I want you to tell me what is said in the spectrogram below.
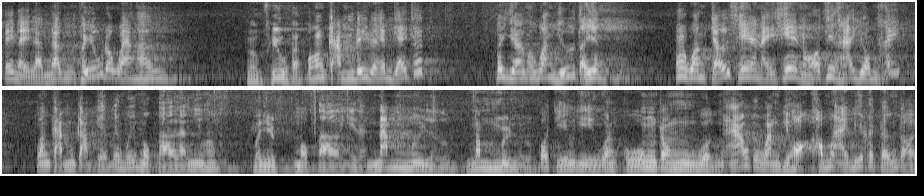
Cái này là ngân phiếu đó quan ơi. Ngân phiếu hả? Con cầm đi rồi em giải thích. Bây giờ mà quan giữ tiền quan chở xe này xe nọ thiên hạ dòm thấy. Quan cầm cọc về bên biết một tờ là nhiêu không? Bao nhiêu? Một tờ gì là 50 lượng. 50 lượng. Có chuyện gì quan cuộn trong quần áo cái quan giọt không ai biết hết trơn rồi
